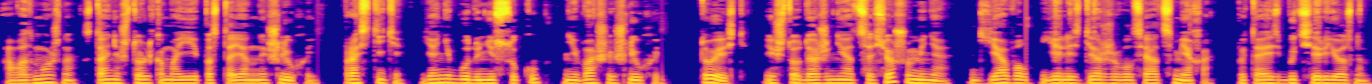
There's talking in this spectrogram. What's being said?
а возможно, станешь только моей постоянной шлюхой. Простите, я не буду ни суккуб, ни вашей шлюхой. То есть, и что, даже не отсосешь у меня? Дьявол еле сдерживался от смеха, пытаясь быть серьезным.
